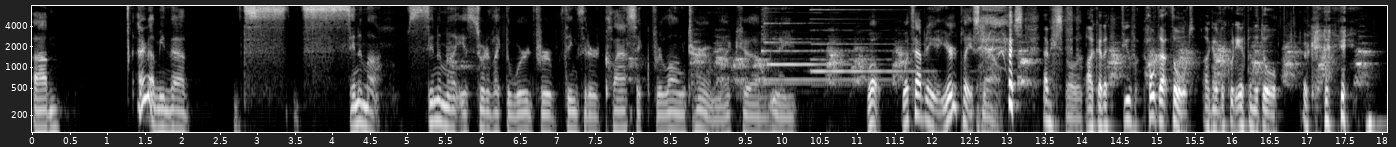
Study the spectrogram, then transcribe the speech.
Um, I don't know. I mean, the c- cinema. Cinema is sort of like the word for things that are classic for long term. Like, um, you know, you, whoa, what's happening at your place now? I mean, well, I gotta. If you hold that thought, I'm gonna quickly open the door. Okay.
